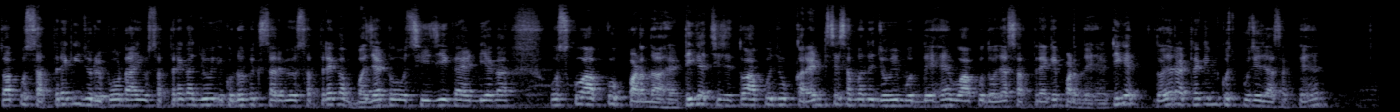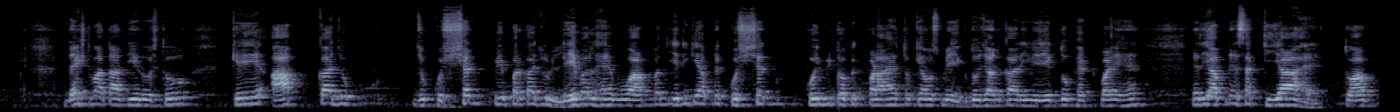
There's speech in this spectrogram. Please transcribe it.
तो आपको सत्रह की जो रिपोर्ट आई, वो सत्रह का जो इकोनॉमिक सर्वे हो सत्रह का बजट हो सीजी का इंडिया का, उसको आपको पढ़ना है, ठीक है, अच्छे से। तो आपको जो करंट से संबंधित जो भी मुद्दे हैं, वो आपको दो हज़ार सत्रह के पढ़ने हैं, ठीक है? दो हज़ार अठारह के भी कुछ पूछे जा सकते हैं। नेक्स्ट बात आती है दोस्तों कि आपका जो जो क्वेश्चन पेपर का जो लेवल है वो आप यानी कि आपने क्वेश्चन कोई भी टॉपिक पढ़ा है तो क्या उसमें एक दो जानकारी, एक दो फैक्ट पढ़े हैं? यदि आपने ऐसा किया है तो आप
